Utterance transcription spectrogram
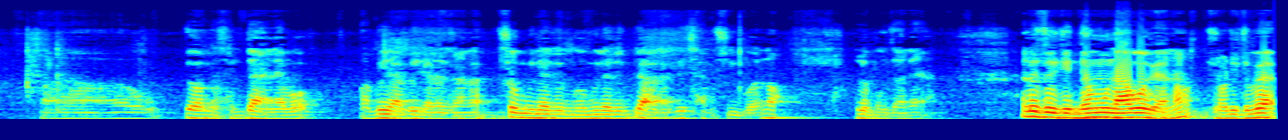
။အာပြောမှဆိုတန်လဲပေါ့မပေးတာပေးတာလည်းကချုပ်မိလိုက်လို့ငုံမိလိုက်လို့ပြတာကိစ္စမရှိဘူးပေါ့နော်။အဲ့လိုပုံစံနဲ့အဲ့လိုဆိုရင်နမူနာပေါ့ဗျာနော်ကျွန်တော်ဒီတစ်ပတ်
